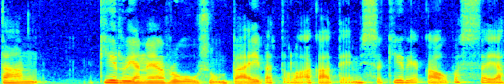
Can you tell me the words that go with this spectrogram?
Tämä on Kirjanen Ruusun päivä tuolla akateemisessa kirjakaupassa ja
